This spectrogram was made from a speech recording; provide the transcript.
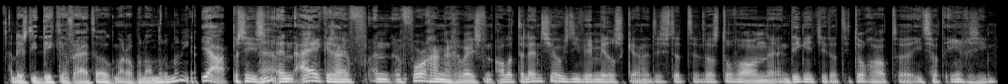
Dat is die dik in feite ook, maar op een andere manier. Ja, precies. Ja. En eigenlijk is hij een, een, voorganger geweest van alle talentshows die we inmiddels kennen. Dus dat, dat was toch wel een, een dingetje dat hij toch had, iets had ingezien.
